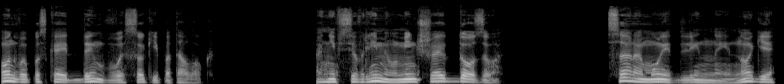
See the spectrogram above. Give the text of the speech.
Он выпускает дым в высокий потолок. Они все время уменьшают дозу. Сара моет длинные ноги,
